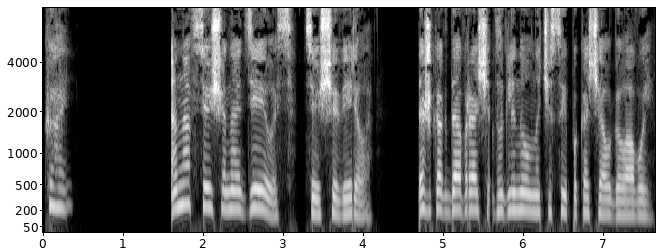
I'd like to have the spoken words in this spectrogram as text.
Кай!» Она все еще надеялась, все еще верила. Даже когда врач взглянул на часы и покачал головой.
